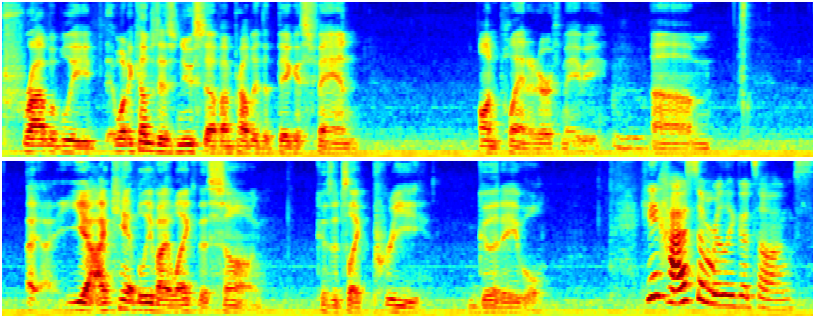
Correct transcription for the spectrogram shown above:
probably when it comes to his new stuff, I'm probably the biggest fan on planet Earth, maybe. Um, I, I, yeah, I can't believe I like this song because it's like pre Good Abel. He has some really good songs.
